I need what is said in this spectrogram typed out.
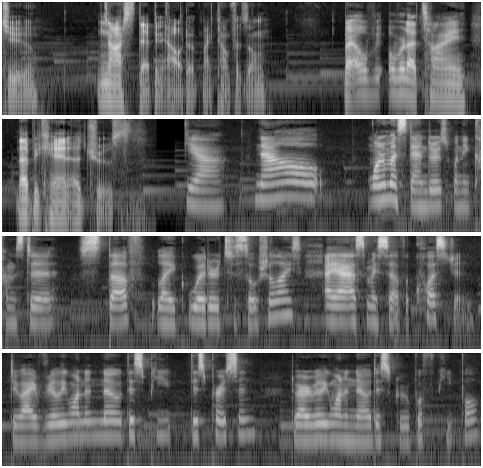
to not stepping out of my comfort zone. But over, over that time, that became a truth. Yeah. Now, one of my standards when it comes to stuff like whether to socialize, I ask myself a question: Do I really want to know this pe- this person? Do I really want to know this group of people?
